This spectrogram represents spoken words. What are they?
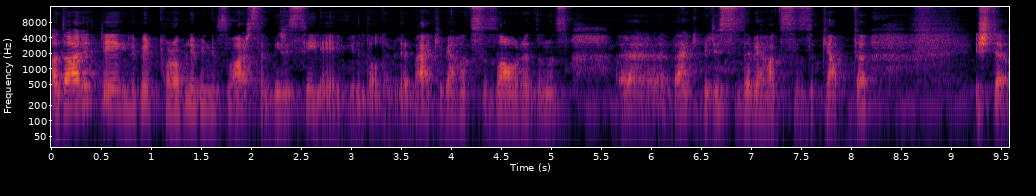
adaletle ilgili bir probleminiz varsa birisiyle ilgili de olabilir. Belki bir haksızlığa uğradınız. Belki biri size bir haksızlık yaptı. İşte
